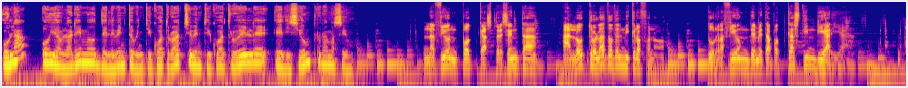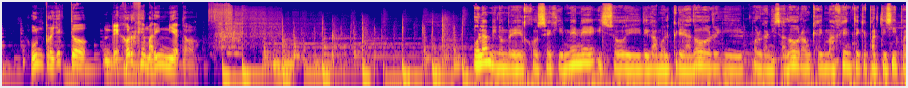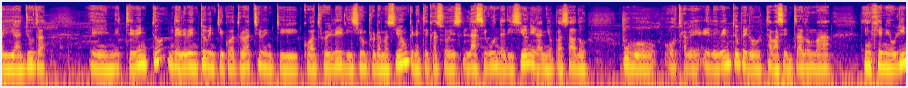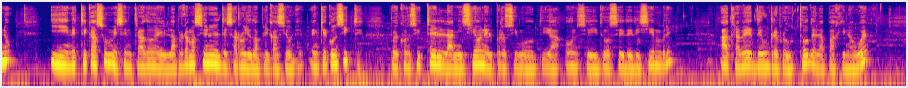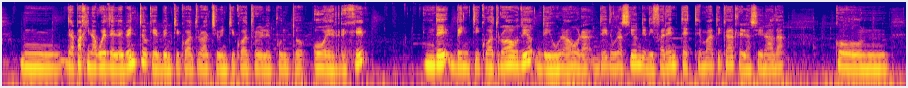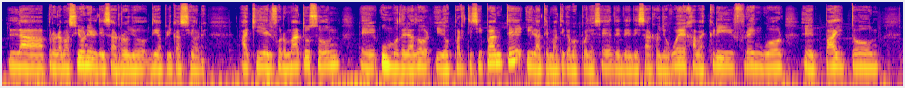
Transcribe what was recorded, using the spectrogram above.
Hola, hoy hablaremos del evento 24H24L edición programación. Nación Podcast presenta Al otro lado del micrófono, tu ración de Metapodcasting diaria. Un proyecto de Jorge Marín Nieto. Hola, mi nombre es José Jiménez y soy, digamos, el creador y organizador, aunque hay más gente que participa y ayuda en este evento, del evento 24H24L edición programación, que en este caso es la segunda edición el año pasado hubo otra vez el evento, pero estaba centrado más en Geneulino. Y en este caso me he centrado en la programación y el desarrollo de aplicaciones. ¿En qué consiste? Pues consiste en la misión el próximo día 11 y 12 de diciembre a través de un reproductor de la página web de la página web del evento que es 24h24l.org de 24 audios de una hora de duración de diferentes temáticas relacionadas con la programación y el desarrollo de aplicaciones. Aquí el formato son eh, un moderador y dos participantes y la temática pues, puede ser desde desarrollo web, JavaScript, framework, eh, Python, Mm,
